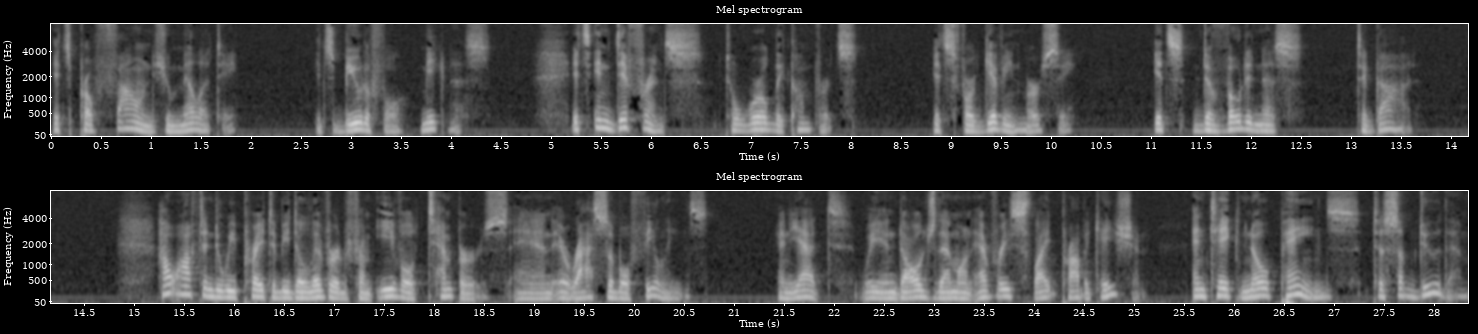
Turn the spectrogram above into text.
its profound humility, its beautiful meekness, its indifference to worldly comforts, its forgiving mercy, its devotedness to God? How often do we pray to be delivered from evil tempers and irascible feelings? And yet we indulge them on every slight provocation and take no pains to subdue them.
